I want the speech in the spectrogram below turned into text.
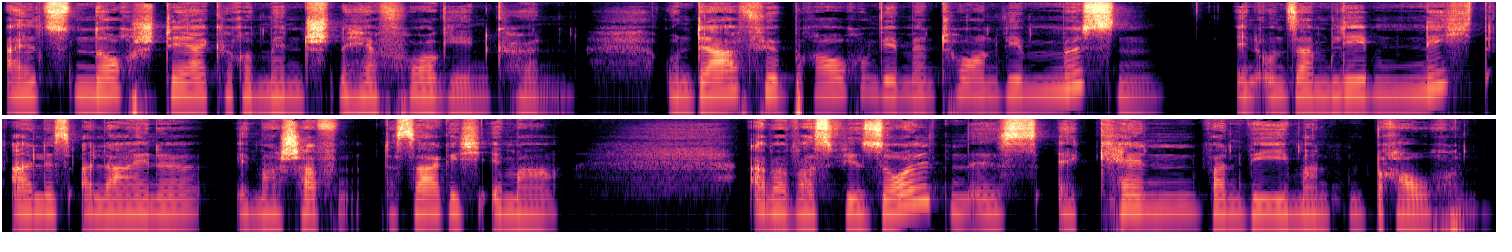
als noch stärkere Menschen hervorgehen können. Und dafür brauchen wir Mentoren. Wir müssen in unserem Leben nicht alles alleine immer schaffen. Das sage ich immer. Aber was wir sollten, ist erkennen, wann wir jemanden brauchen.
